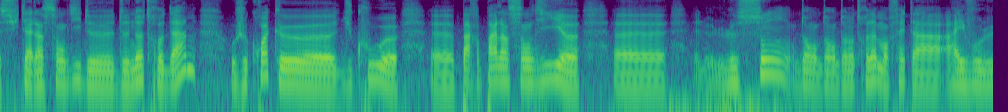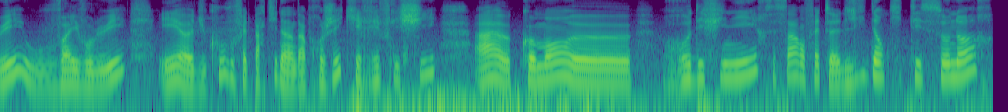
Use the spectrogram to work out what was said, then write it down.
suite à l'incendie de, Notre-Dame je crois que euh, du coup, euh, euh, par, l'incendie, le, son dans, Notre-Dame en fait a, évolué ou va évoluer, et du coup, vous faites partie d'un projet qui réfléchit à comment redéfinir, c'est ça en fait, l'identité sonore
